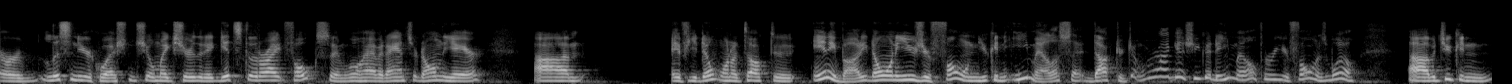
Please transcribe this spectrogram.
or listen to your question. She'll make sure that it gets to the right folks, and we'll have it answered on the air. Um, if you don't want to talk to anybody, don't want to use your phone, you can email us at Dr. I guess you could email through your phone as well. Uh, but you can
